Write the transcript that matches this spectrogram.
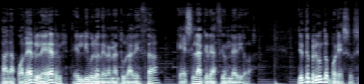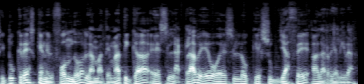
para poder leer el libro de la naturaleza, que es la creación de Dios. Yo te pregunto por eso, si tú crees que en el fondo la matemática es la clave o es lo que subyace a la realidad.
